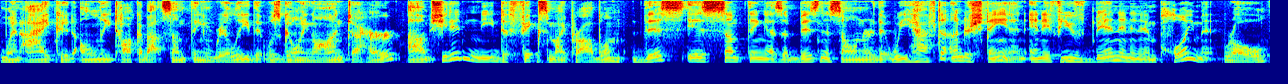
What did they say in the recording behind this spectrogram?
when I could only talk about something really that was going on to her. Um, she didn't need to fix my problem. This is something as a business owner that we have to understand. And if you've been in an employment role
